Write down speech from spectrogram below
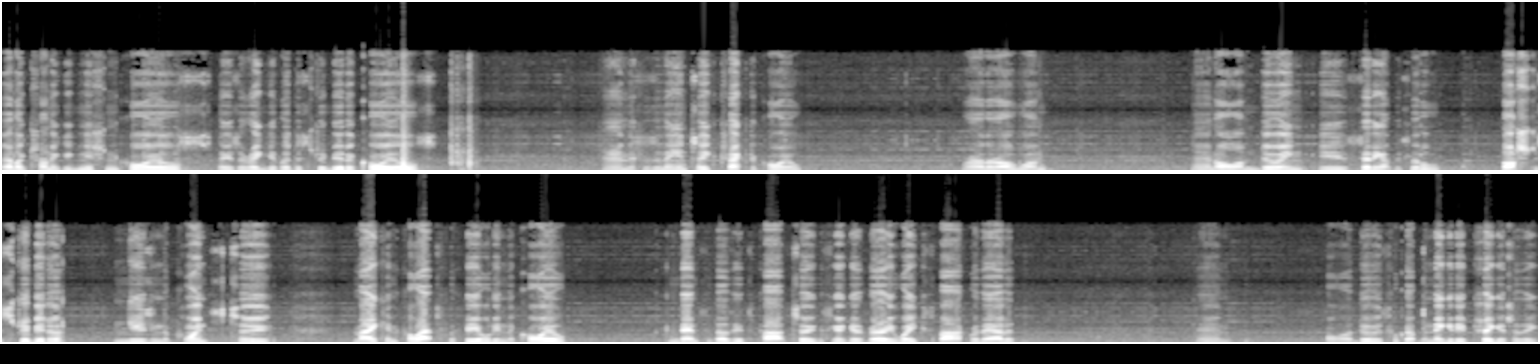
electronic ignition coils, these are regular distributor coils, and this is an antique tractor coil. Rather old one and all I'm doing is setting up this little Bosch distributor and using the points to make and collapse the field in the coil. The condenser does its part too because you're going to get a very weak spark without it and all I do is hook up the negative trigger to the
